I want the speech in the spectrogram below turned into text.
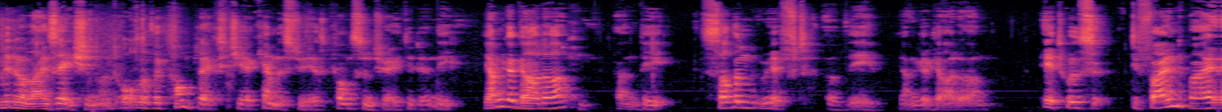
mineralization and all of the complex geochemistry is concentrated in the Younger Gardar and the southern rift of the Younger Gardar. It was defined by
